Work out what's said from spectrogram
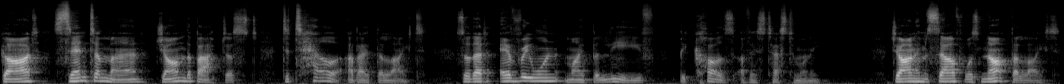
God sent a man, John the Baptist, to tell about the light, so that everyone might believe because of his testimony. John himself was not the light,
